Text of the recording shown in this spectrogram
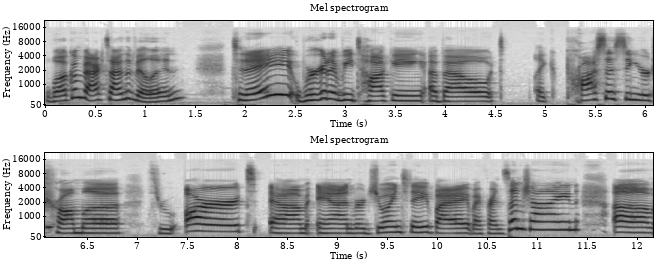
Welcome back to I'm the Villain. Today we're going to be talking about like processing your trauma through art. Um, and we're joined today by my friend Sunshine, um,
